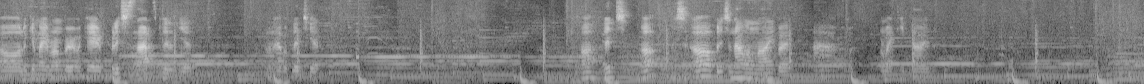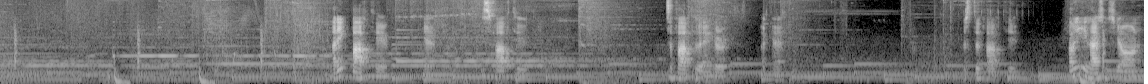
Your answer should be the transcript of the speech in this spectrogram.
Oh, look at my Rumble. Okay, Blitz is not split yet. I don't have a Blitz yet. Oh, Blitz. Oh, Blitz. Oh, Blitz is not online, but died. I think 5 2. Yeah, it's 5 2. It's a 5 2 anger. Okay. Let's do 5 2. How many Nasus gone?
